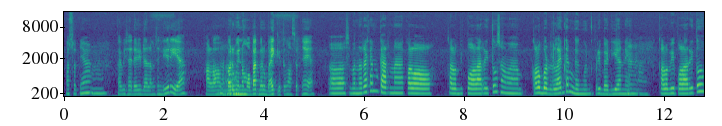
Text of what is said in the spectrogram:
Maksudnya Hmm. nggak bisa dari dalam sendiri ya. Kalau Heeh. baru minum obat baru baik gitu maksudnya ya. Eh, sebenarnya kan karena kalau kalau bipolar itu sama kalau borderline kan gangguan kepribadian ya. Hmm. Kalau bipolar itu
